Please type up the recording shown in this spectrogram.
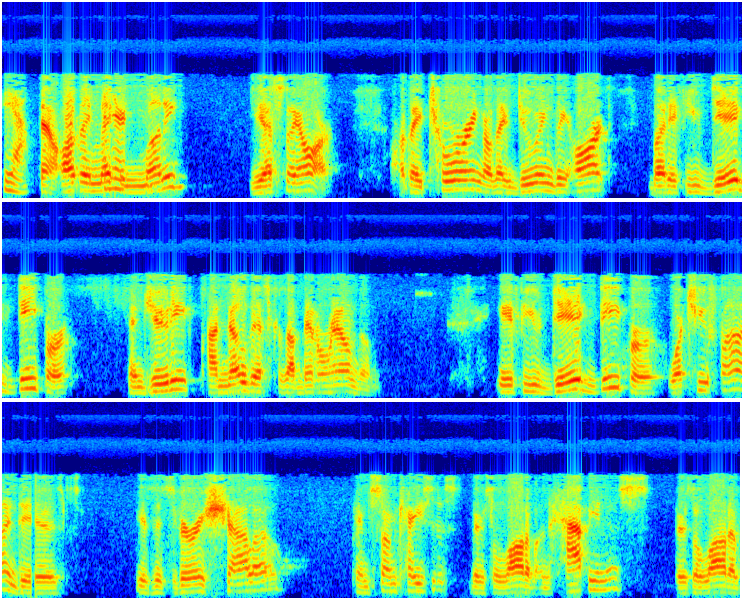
Yeah. Now, are they making money? Yes, they are. Are they touring? Are they doing the art? But if you dig deeper, and Judy, I know this because I've been around them. If you dig deeper, what you find is is it's very shallow in some cases, there's a lot of unhappiness. There's a lot of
